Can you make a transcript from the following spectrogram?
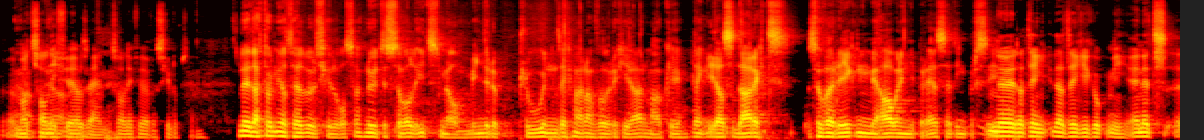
Eh, maar het zal niet veel zijn. Er zal niet veel verschil op zijn. Nee, ik dacht ook niet dat het heel veel verschil was. Hè. Nu, het is wel iets met mindere ploegen zeg maar, dan vorig jaar. Maar oké, ik denk niet dat ze daar echt zoveel rekening mee houden in die prijszetting per se. Nee, dat denk, dat denk ik ook niet. En het, eh,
